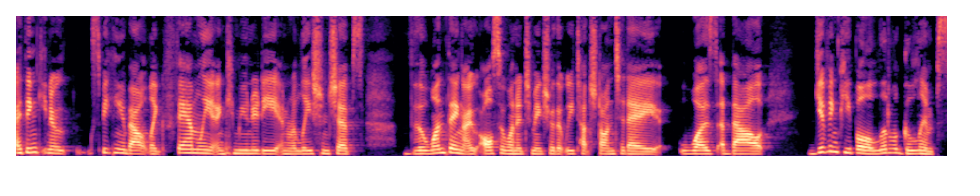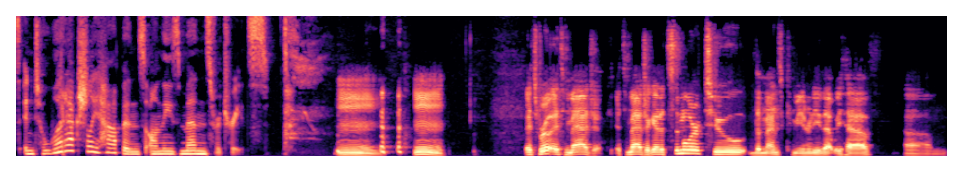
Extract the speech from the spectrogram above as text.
I think, you know, speaking about like family and community and relationships, the one thing I also wanted to make sure that we touched on today was about giving people a little glimpse into what actually happens on these men's retreats. mm, mm. It's real. It's magic. It's magic, and it's similar to the men's community that we have. Um,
